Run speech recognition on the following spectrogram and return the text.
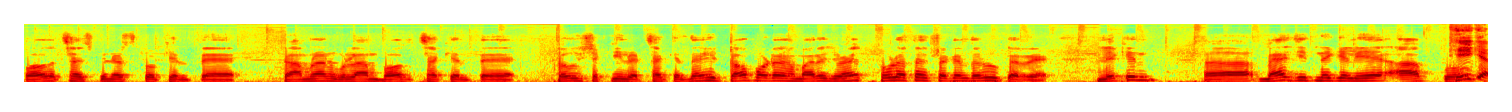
बहुत अच्छा स्पिनर्स को खेलते हैं। कामरान गुलाम बहुत अच्छा खेलते हैं। सऊद शकील अच्छा खेलते हैं। ये टॉप ऑर्डर हमारे जो है, थोड़ा सा स्ट्रगल ज़रूर कर रहे हैं। लेकिन मैच जीतने के लिए आपको ठीक है।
